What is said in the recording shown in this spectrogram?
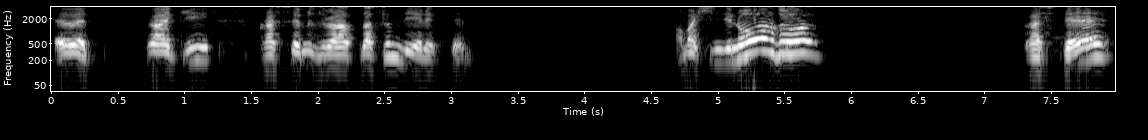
Evet. Ta ki gazetemiz rahatlasın diyerekten. Ama şimdi ne oldu? Gazete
